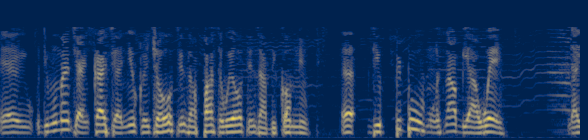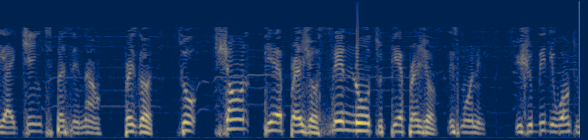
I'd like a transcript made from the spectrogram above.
Uh, the moment you are in Christ, you are a new creature. All things have passed away. All things have become new. Uh, the people must now be aware that you are a changed person now. Praise God. So shun peer pressure. Say no to peer pressure this morning. You should be the one to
